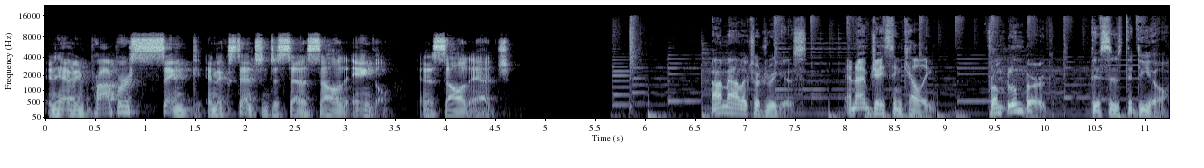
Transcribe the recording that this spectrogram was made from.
and having proper sink and extension to set a solid angle and a solid edge. I'm Alex Rodriguez. And I'm Jason Kelly. From Bloomberg, this is The Deal.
